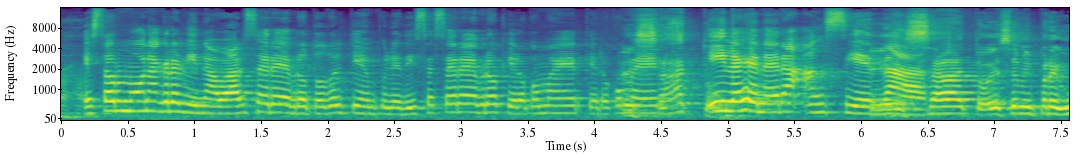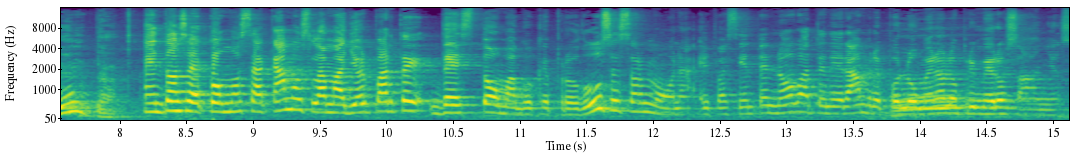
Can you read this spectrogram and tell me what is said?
Ajá. Esta hormona grelina va al cerebro todo el tiempo y le dice cerebro, quiero comer, quiero comer. Exacto. Y le genera ansiedad. Exacto, esa es mi pregunta. Entonces, como sacamos la mayor parte de estómago que produce esa hormona, el paciente no va a tener hambre por lo menos los primeros años.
